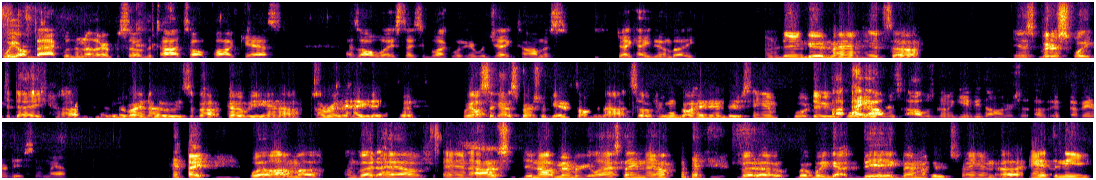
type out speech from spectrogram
We are back with another episode of the Tide Talk podcast. As always, Stacey Blackwood here with Jake Thomas. Jake, how you doing, buddy? I'm doing good, man. It's uh, it's bittersweet today. Uh, as everybody knows about Kobe, and uh, I really hate it. But we also got a special guest on tonight, so if you want to go ahead and introduce him, we'll do. Uh, we'll hey, do I was I was going to give you the honors of, of introducing him, man. hey, well, I'm uh, I'm glad to have, and I do not remember your last name now, but uh, but we got big Bama Hoops fan, uh, Anthony,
